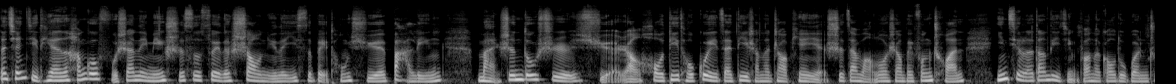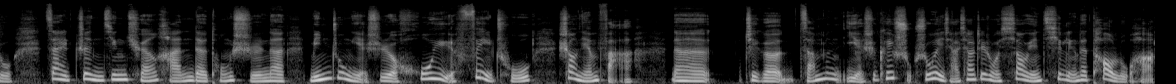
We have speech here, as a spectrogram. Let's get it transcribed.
那前几天，韩国釜山那名十四岁的少女呢，疑似被同学霸凌，满身都是血，然后低头跪在地上的照片，也是在网络上被疯传，引起了当地警方的高度关注。在震惊全韩的同时呢，民众也是呼吁废除少年法。那这个咱们也是可以数说一下，像这种校园欺凌的套路哈。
